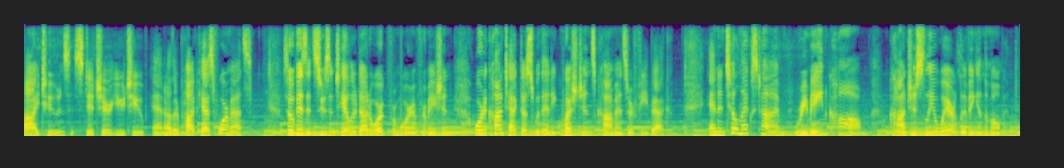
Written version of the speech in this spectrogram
iTunes, Stitcher, YouTube, and other podcast formats. So visit susantaylor.org for more information or to contact us with any questions, comments, or feedback. And until next time, remain calm, consciously aware, living in the moment.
